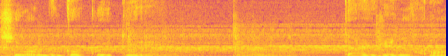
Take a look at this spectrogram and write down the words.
希望能够归队。但人一慌，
